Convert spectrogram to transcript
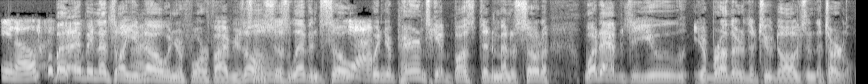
you know. But I mean, that's all you know when you're four or five years old. it's just living. So Yeah. when your parents get busted in Minnesota, what happens to you, your brother, the two dogs, and the turtle?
